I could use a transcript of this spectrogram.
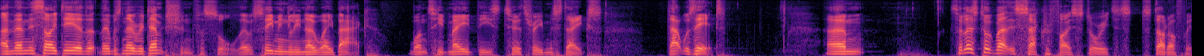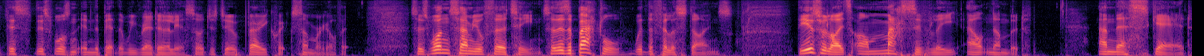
and then this idea that there was no redemption for Saul. There was seemingly no way back once he'd made these two or three mistakes that was it. Um, so let's talk about this sacrifice story to, start off with. This this wasn't in the bit that we read earlier, so I'll just do a very quick summary of it. So it's 1 Samuel 13. So there's a battle with the Philistines. The Israelites are massively outnumbered, and they're scared.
